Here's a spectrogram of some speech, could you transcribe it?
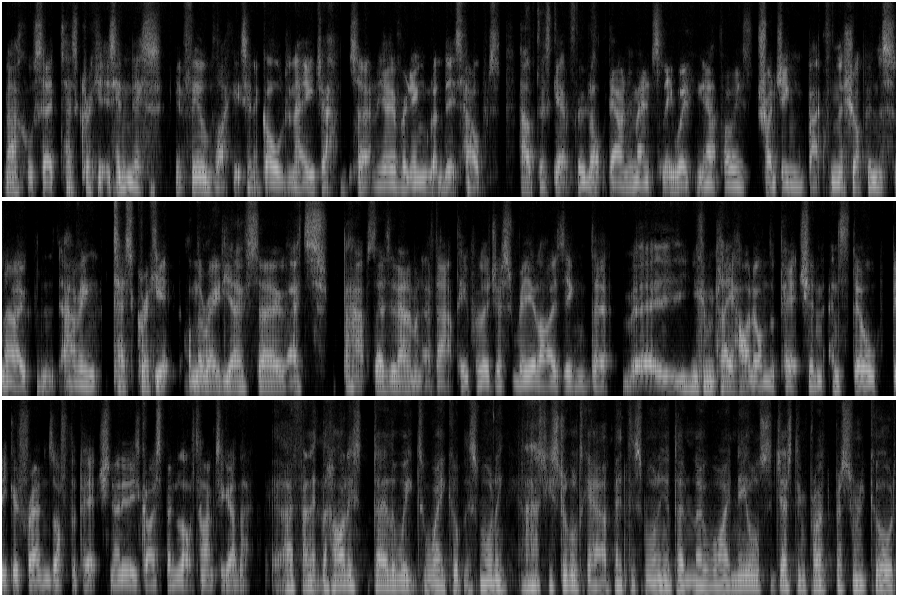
Michael said, Test cricket is in this. It feels like it's in a golden age. Certainly over in England, it's helped helped us get through lockdown immensely. Waking up, I was trudging back from the shop in the snow, having Test cricket on the radio. So it's perhaps there's an element of that. People are just realizing that uh, you can play hard on the pitch and, and still be good friends off the pitch. You know, these guys spend a lot of time together. I found it the hardest day of the week to wake up this morning. I actually struggled to get out of bed this morning. I don't know why. Neil's suggesting prior to pressing record,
